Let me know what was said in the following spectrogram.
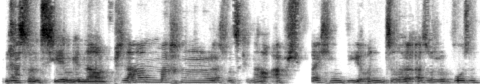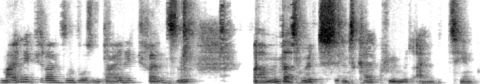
lass uns hier einen genauen Plan machen, lass uns genau absprechen, wie unsere, also wo sind meine Grenzen, wo sind deine Grenzen, ähm, das mit ins Kalkül mit einbeziehen.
